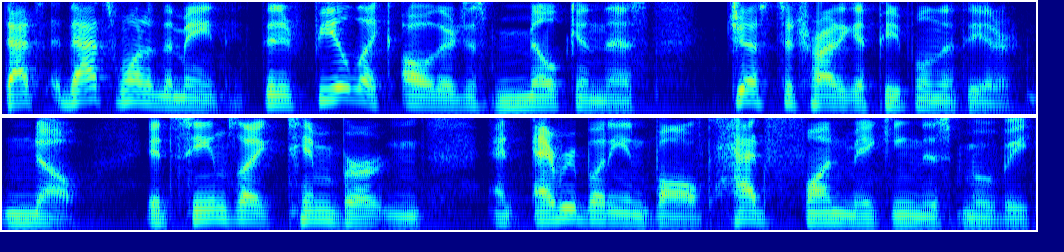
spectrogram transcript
That's that's one of the main things. Did it feel like oh they're just milking this just to try to get people in the theater? No. It seems like Tim Burton and everybody involved had fun making this movie.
